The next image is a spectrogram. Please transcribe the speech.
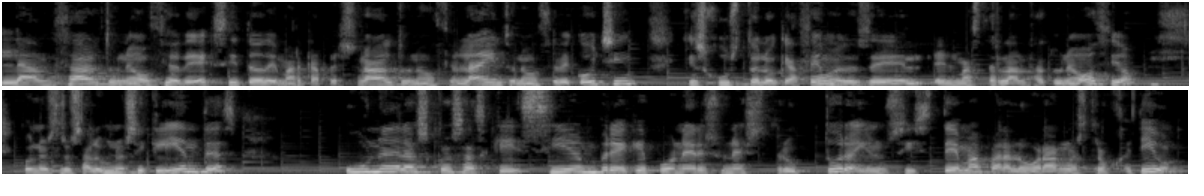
lanzar tu negocio de éxito, de marca personal, tu negocio online, tu negocio de coaching, que es justo lo que hacemos desde el, Master Lanza tu negocio con nuestros alumnos y clientes, una de las cosas que siempre hay que poner es una estructura y un sistema para lograr nuestro objetivo.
